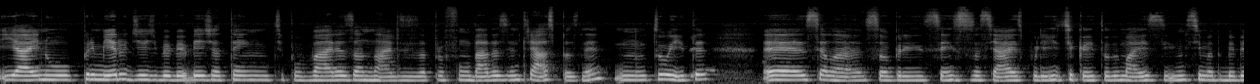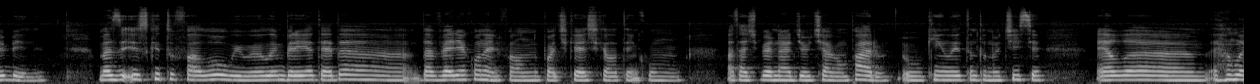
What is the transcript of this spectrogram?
E aí no primeiro dia de BBB já tem, tipo, várias análises aprofundadas, entre aspas, né, no Twitter. É, sei lá, sobre ciências sociais, política e tudo mais em cima do BBB, né? Mas isso que tu falou, Will, eu lembrei até da, da Vera Conelli falando no podcast que ela tem com a Tati Bernardi e o Thiago Amparo, o Quem Lê Tanta Notícia, ela, ela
